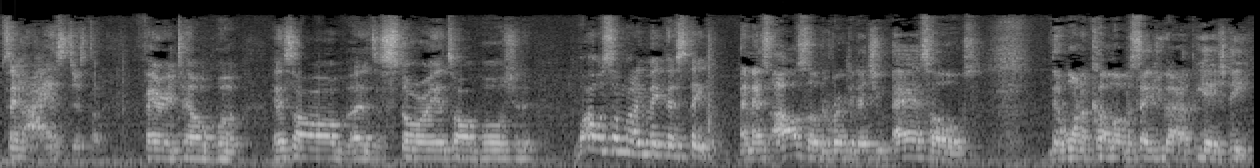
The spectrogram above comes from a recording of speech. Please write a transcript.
Saying, ah, it's just a fairy tale book. It's all, it's a story. It's all bullshit. Why would somebody make that statement? And that's also directed at you assholes that want to come up and say you got a PhD.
